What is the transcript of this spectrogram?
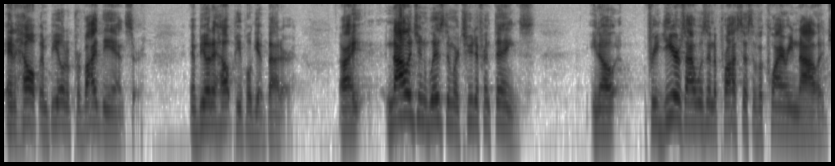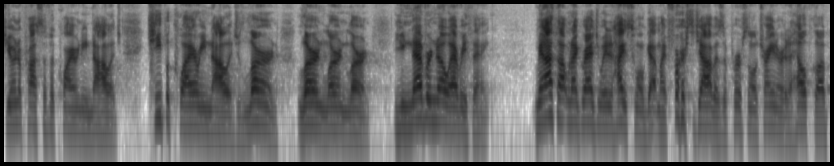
and help and be able to provide the answer and be able to help people get better. All right, knowledge and wisdom are two different things. You know, for years I was in the process of acquiring knowledge. You're in the process of acquiring knowledge. Keep acquiring knowledge. Learn, learn, learn, learn. You never know everything. I mean, I thought when I graduated high school and got my first job as a personal trainer at a health club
